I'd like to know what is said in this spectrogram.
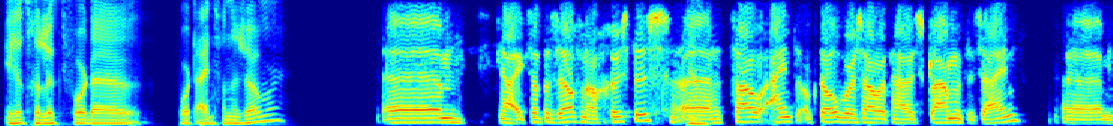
Is het gelukt voor de, voor het eind van de zomer? Ehm, ja, ik zat er zelf in augustus. Ja. Het zou eind oktober zou het huis klaar moeten zijn. Ehm,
